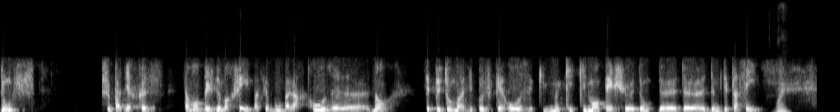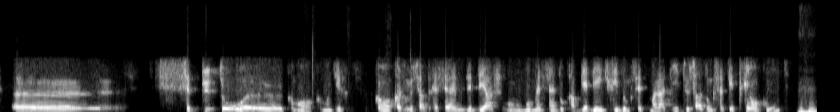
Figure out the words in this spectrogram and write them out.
Donc, je ne veux pas dire que ça m'empêche de marcher, parce que bon, bah, l'arthrose, euh, non. C'est plutôt ma liposclérose qui m'empêche qui, donc de, de, me déplacer. Oui. Euh, c'est plutôt, euh, comment, comment dire, quand, quand, je me suis adressé à MDPH, mon, médecin donc, a bien décrit donc, cette maladie, tout ça, donc ça a été pris en compte. Mhm.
